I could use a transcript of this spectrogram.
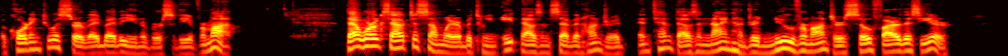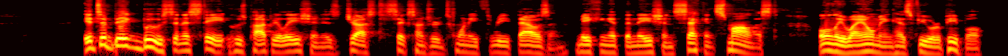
according to a survey by the University of Vermont. That works out to somewhere between 8,700 and 10,900 new Vermonters so far this year. It's a big boost in a state whose population is just 623,000, making it the nation's second smallest. Only Wyoming has fewer people,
